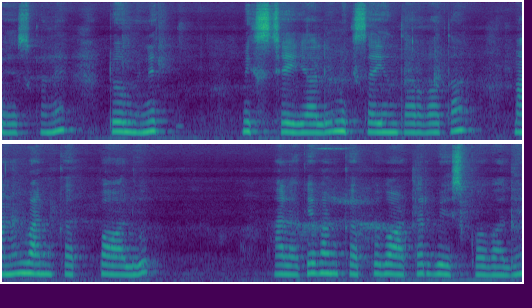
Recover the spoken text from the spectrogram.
వేసుకొని టూ మినిట్స్ మిక్స్ చేయాలి. మిక్స్ అయిన తర్వాత మనం వన్ కప్ పాలు అలాగే వన్ కప్ వాటర్ వేసుకోవాలి.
